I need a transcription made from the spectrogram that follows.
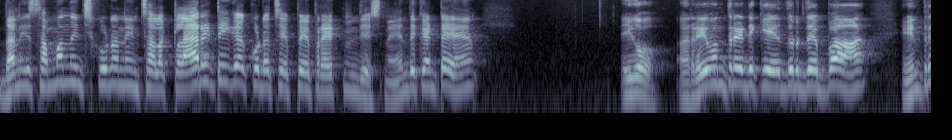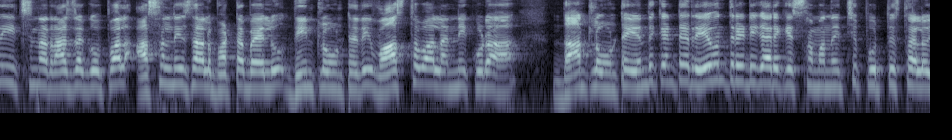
దానికి సంబంధించి కూడా నేను చాలా క్లారిటీగా కూడా చెప్పే ప్రయత్నం చేసిన. ఎందుకంటే ఇగో రేవంత్ రెడ్డికి ఎదురు దెబ్బ ఎంట్రీ ఇచ్చిన రాజగోపాల్ అసలు నిజాలు బట్టబయలు దీంట్లో ఉంటుంది. వాస్తవాలన్నీ కూడా దాంట్లో ఉంటాయి. ఎందుకంటే రేవంత్ రెడ్డి గారికి సంబంధించి పూర్తి స్థాయిలో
